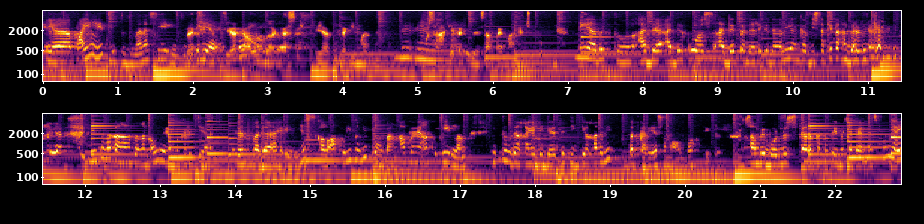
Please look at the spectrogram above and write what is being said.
ya pilot gitu gimana sih gitu. Berarti jadi ya dia tahu batas ya kita gimana. Hmm. usaha kita juga sampai mana cukupnya. Iya betul. Ada ada kuasa ada kendali-kendali yang nggak bisa kita kendalikan gitu ya. Itu tangan-tangan Allah yang bekerja. Dan pada akhirnya kalau aku hitung hitung bang apa yang aku hilang itu udah kayak diganti tiga kali lipat kali ya sama Allah gitu. Sampai bonus sekarang kata terima CPNS pun ya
